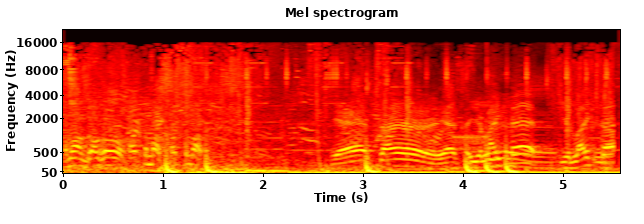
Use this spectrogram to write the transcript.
Come on, go, go, fuck them up, fuck them up. Yes, sir. Yes, sir. You like that? You like that?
